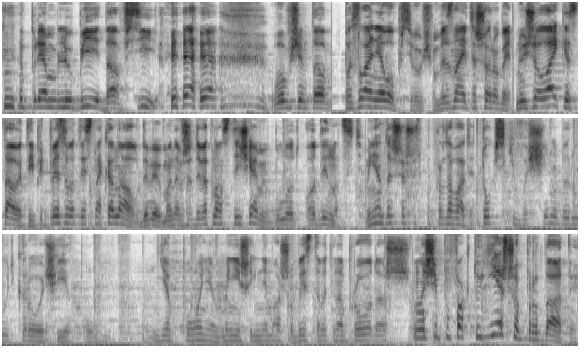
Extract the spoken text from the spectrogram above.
Прям любі, да, всі. в общем-то, посилання в описі. В общем, ви знаєте, що робити. Ну і ще лайки ставити і підписуватись на канал. Диви, в мене вже 19 тисяч було 11. Мені треба ще щось попродавати. Токсиків вообще не беруть, коротше, я поняв. Я поняв, мені ще й нема що виставити на продаж. Ну, ще по факту є що продати.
